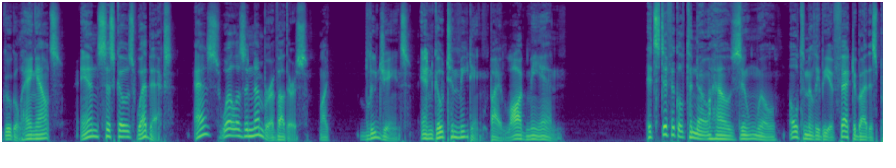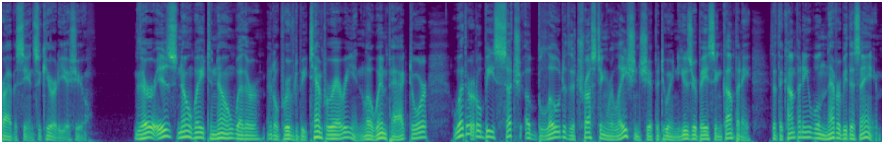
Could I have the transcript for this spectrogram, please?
Google Hangouts, and Cisco's WebEx, as well as a number of others like BlueJeans and GoToMeeting by LogMeIn. It's difficult to know how Zoom will ultimately be affected by this privacy and security issue. There is no way to know whether it'll prove to be temporary and low impact, or whether it'll be such a blow to the trusting relationship between user base and company that the company will never be the same.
